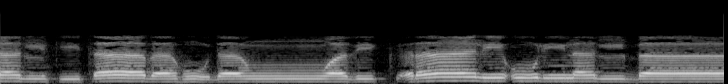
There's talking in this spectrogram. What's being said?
الكتاب هدى وذكرى لأولي الألباب.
